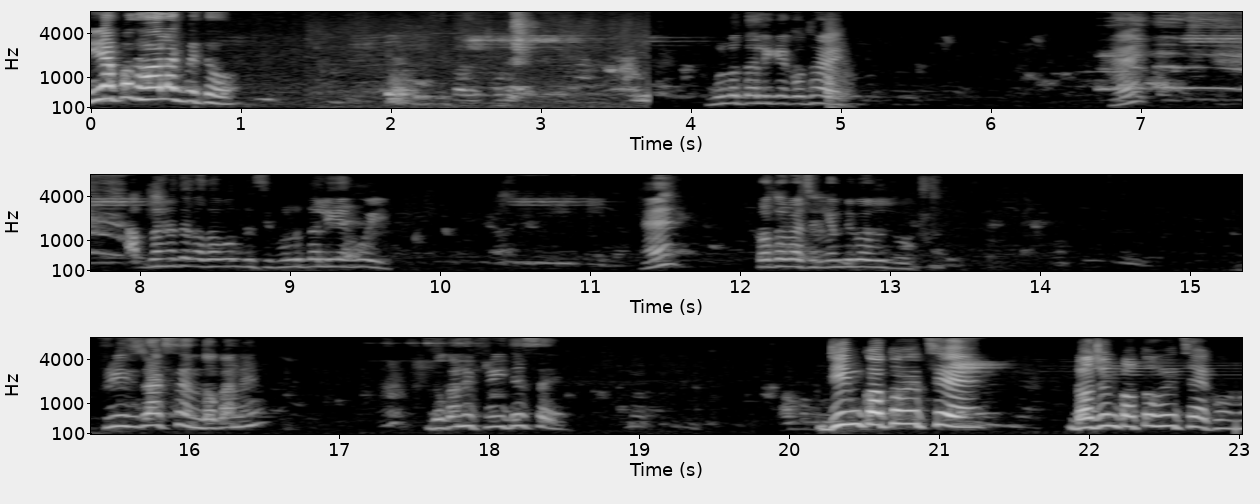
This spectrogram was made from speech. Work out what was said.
নিরাপদ হওয়া লাগবে তো। মূল্য তালিকা কোথায়? হ্যাঁ? আপনার সাথে কথা বলতেছি। মূল্য তালিকা কই? হ্যাঁ? কত বেচেন? কেমনি বুঝব ফ্রিজ রাখছেন দোকানে? দোকানে ফ্রিজ আছে? ডিম কত হয়েছে? ডজন কত হয়েছে এখন?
